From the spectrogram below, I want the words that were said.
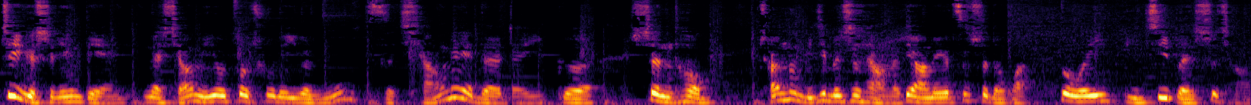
这个时间点，那小米又做出了一个如此强烈的的一个渗透传统笔记本市场的这样的一个姿势的话，作为笔记本市场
